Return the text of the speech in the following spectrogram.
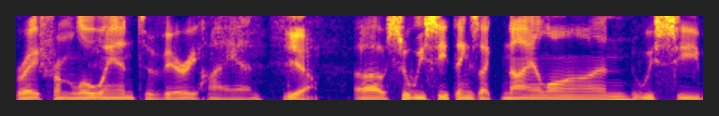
right? From low end to very high end. Yeah. Uh, so we see things like nylon, we see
